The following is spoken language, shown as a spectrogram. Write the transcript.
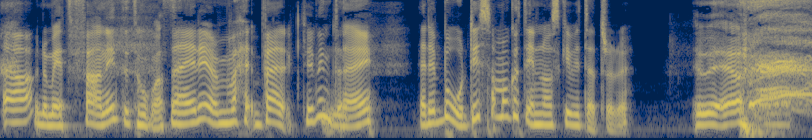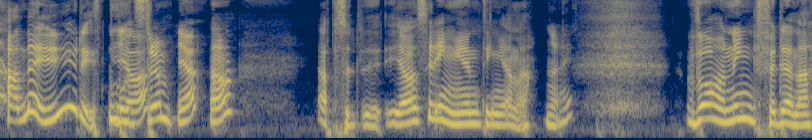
Ja. Men de heter fan inte Thomas. Nej, det är de ver- verkligen inte. Nej. Är det Bodis som har gått in och skrivit det, tror du? Han är ju jurist, Bodström. Ja. Absolut, jag ser ingenting annat. Nej. Varning för denna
